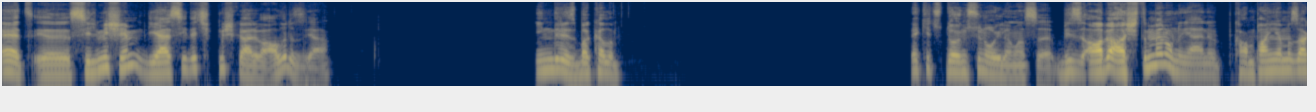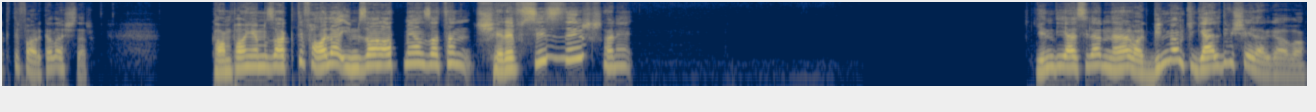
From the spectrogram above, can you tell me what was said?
Evet, e, silmişim. DLC de çıkmış galiba. Alırız ya. İndiririz bakalım. Rekic dönsün oylaması. Biz abi açtım ben onu yani. Kampanyamız aktif arkadaşlar. Kampanyamız aktif. Hala imza atmayan zaten şerefsizdir. Hani Yeni DLC'ler neler var? Bilmiyorum ki geldi bir şeyler galiba.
